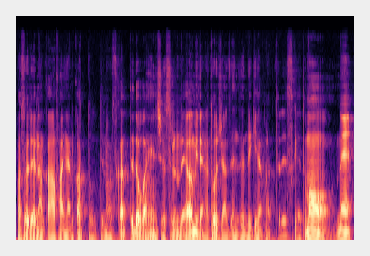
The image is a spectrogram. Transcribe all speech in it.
まあそれでなんか、ファイナルカットっていうのを使って動画編集するんだよ、みたいな当時は全然できなかったですけれども、ね、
